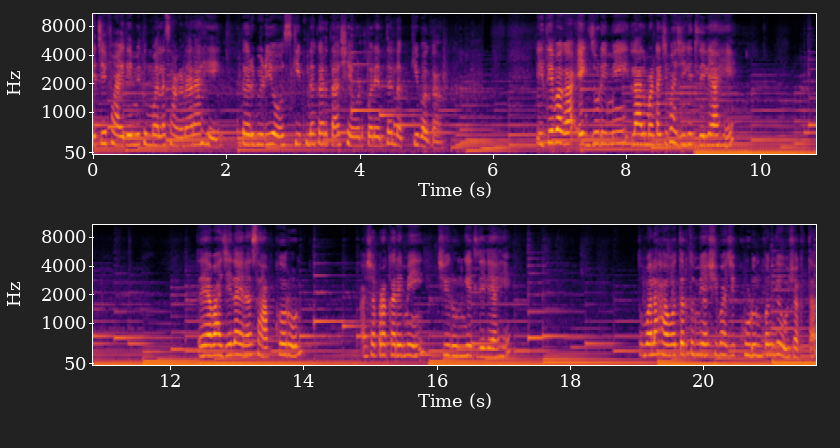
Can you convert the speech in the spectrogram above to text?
याचे फायदे मी तुम्हाला सांगणार आहे. तर व्हिडिओ स्किप न करता शेवटपर्यंत नक्की बघा. इथे बघा एक जुडी मी लाल माटाची भाजी घेतलेली आहे. तर या भाजीला आहे ना साफ करून अशा प्रकारे मी चिरून घेतलेली आहे. तुम्हाला हवं तर तुम्ही अशी भाजी खुडून पण घेऊ शकता.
